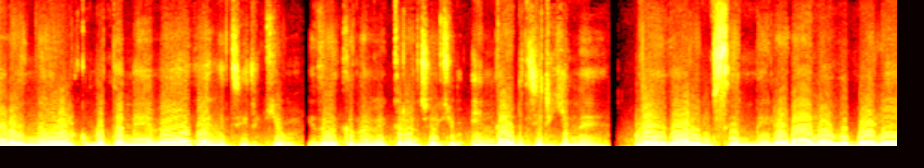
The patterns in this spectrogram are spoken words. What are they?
പറയുന്നത് കേൾക്കുമ്പോ തന്നെ വേദ അങ്ങ് ചിരിക്കും. ഇത് വിക്രം ചോദിക്കും എന്താ അടിച്ചിരിക്കുന്നേ? വേദാറും സിനിമയിലെ ഡയലോഗ് പോലെ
